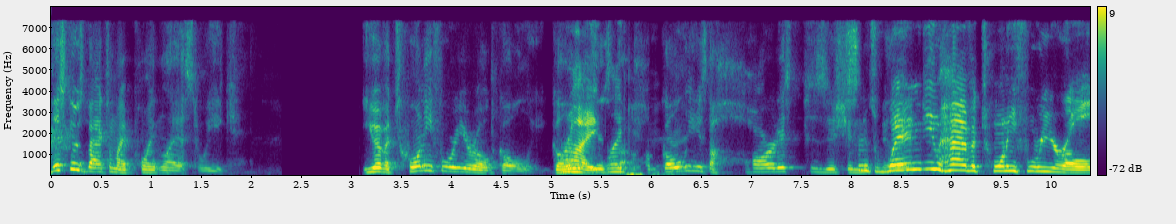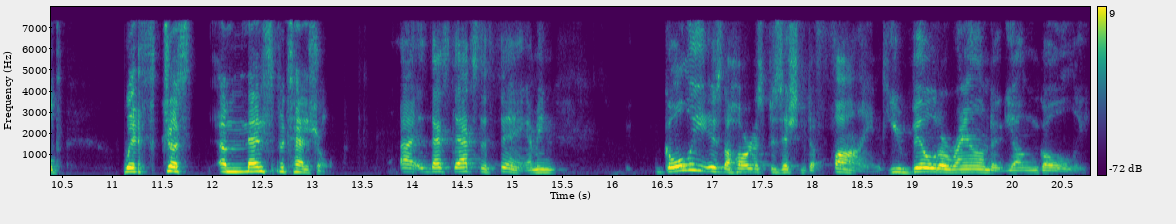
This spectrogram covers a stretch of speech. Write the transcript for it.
This goes back to my point last week. You have a 24 year old goalie. Goalie Right, is like- the goalie is the hardest position. Since when do you have a 24 year old with just immense potential? Uh, that's that's the thing. I mean, goalie is the hardest position to find. You build around a young goalie,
